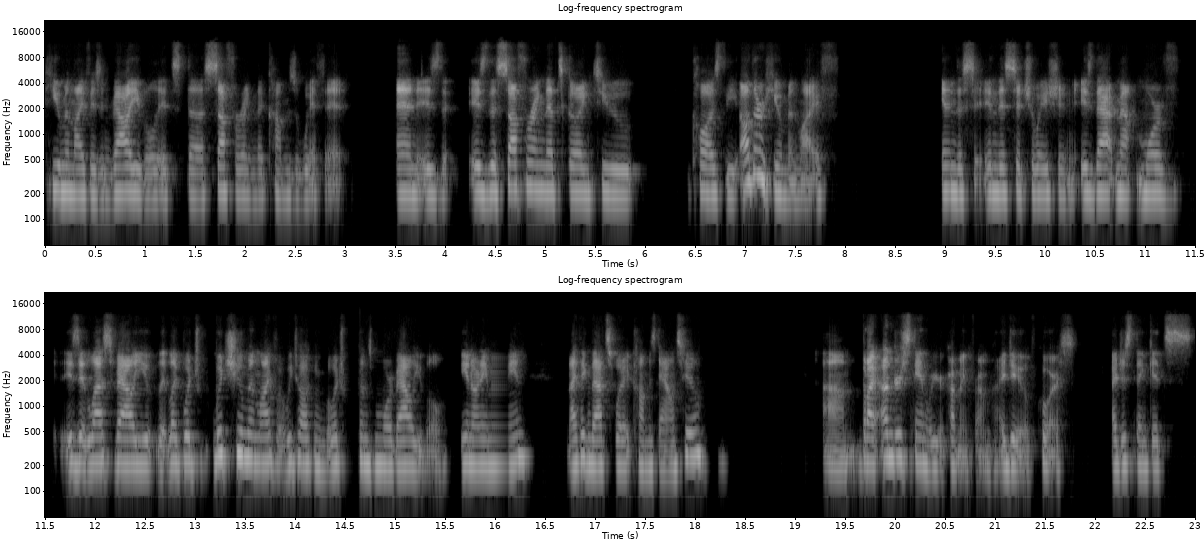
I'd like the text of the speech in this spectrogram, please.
human life is invaluable; it's the suffering that comes with it. And is is the suffering that's going to cause the other human life in this in this situation is that more is it less value like which which human life are we talking about which one's more valuable you know what i mean I think that's what it comes down to. Um, but I understand where you're coming from. I do, of course. I just think it's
